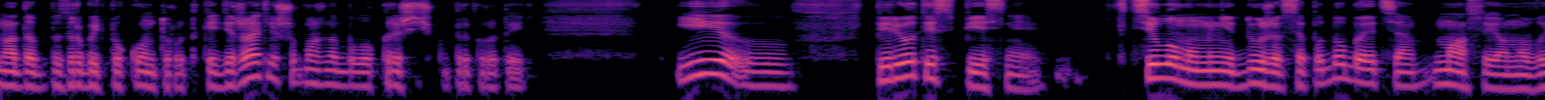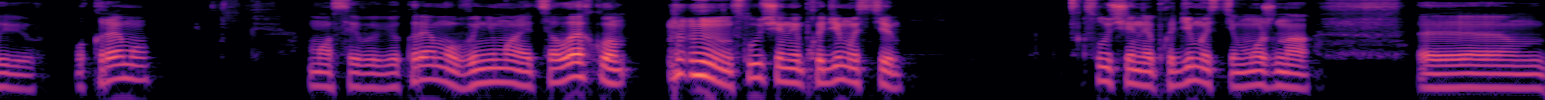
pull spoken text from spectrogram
треба зробити по контуру такий держатель, щоб можна було кришечку прикрутити. І е, вперед із пісні. В цілому мені дуже все подобається. Масу я воно вивів окремо. Масу я вивів окремо. Винімається легко. в случае необходимости, в случае необходимости можна. Е,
